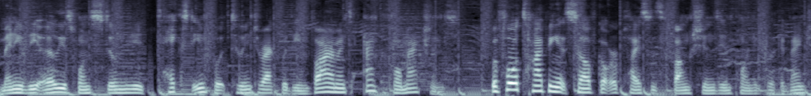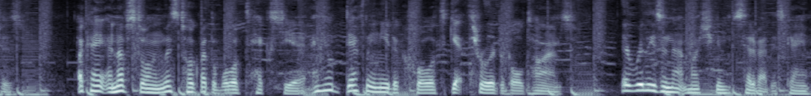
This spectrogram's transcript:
Many of the earliest ones still needed text input to interact with the environment and perform actions, before typing itself got replaced with functions in point-and-click adventures. Okay, enough stalling, let's talk about the wall of text here, and you'll definitely need a crawler to get through it at all times. There really isn't that much you can say about this game.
